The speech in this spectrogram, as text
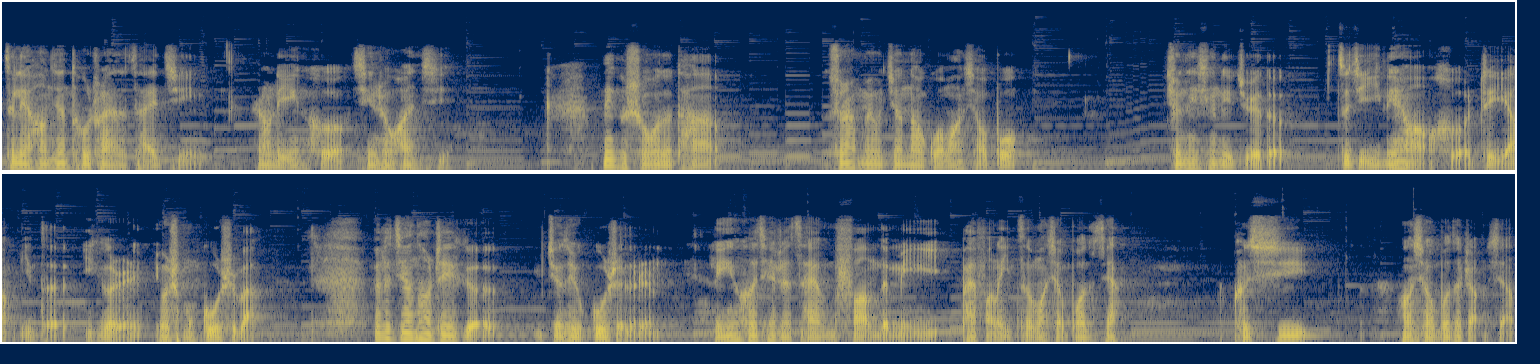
字里行间透出来的才情让李银河心生欢喜。那个时候的他，虽然没有见到过王小波，却内心里觉得自己一定要和这样的一个人有什么故事吧。为了见到这个觉得有故事的人。李银河借着采访的名义拜访了一次王小波的家，可惜王小波的长相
